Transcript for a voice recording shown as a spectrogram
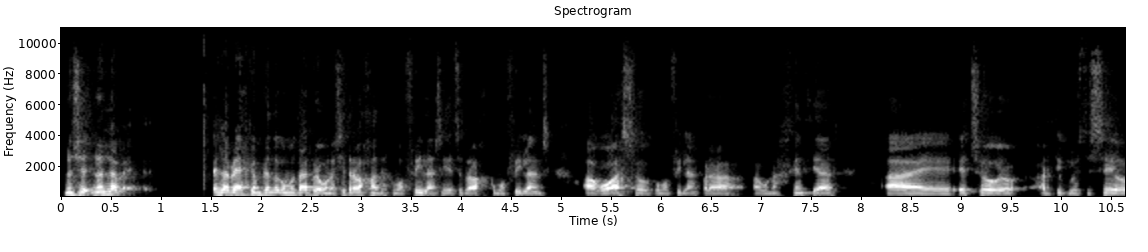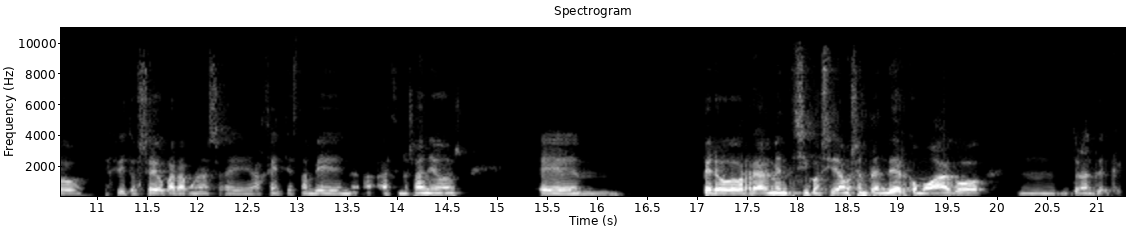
No sé, no es la, es la primera vez que emprendo como tal, pero bueno, sí he trabajado antes como freelance y de hecho trabajo como freelance, hago ASO como freelance para algunas agencias, he hecho artículos de SEO, he escrito SEO para algunas eh, agencias también hace unos años. Em, pero realmente si consideramos emprender como algo mm, durante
